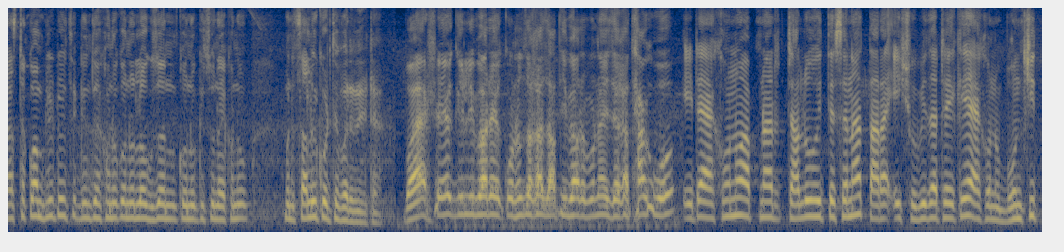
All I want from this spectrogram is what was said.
কাজটা কমপ্লিট হয়েছে কিন্তু এখনও কোনো লোকজন কোনো কিছু না এখনও মানে চালু করতে পারে না এটা। বয়স হয়ে গেলে পারে কোনো জায়গা যাতে পারব না এই জায়গা থাকব। এটা এখনও আপনার চালু হইতেছে না তারা এই সুবিধা থেকে এখনও বঞ্চিত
